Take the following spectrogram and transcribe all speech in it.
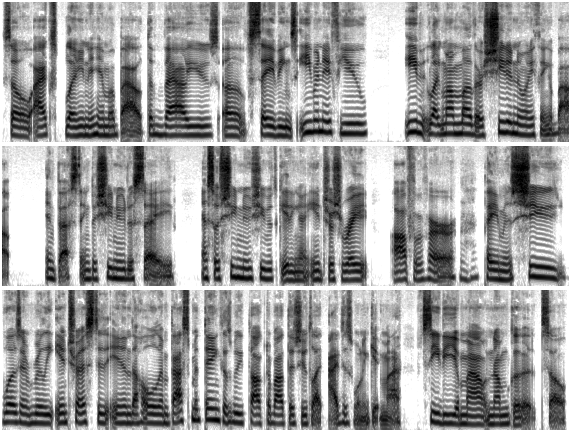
So I explained to him about the values of savings, even if you, even like my mother, she didn't know anything about investing, but she knew to save. And so she knew she was getting an interest rate off of her mm-hmm. payments. She wasn't really interested in the whole investment thing because we talked about this. She was like, I just want to get my CD amount and I'm good. So,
